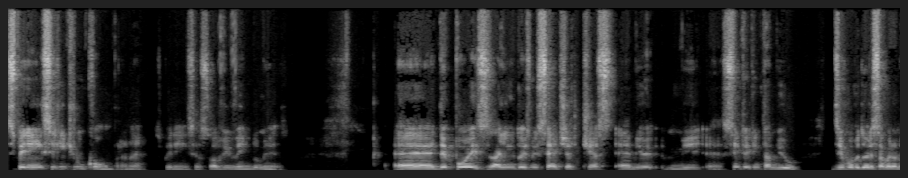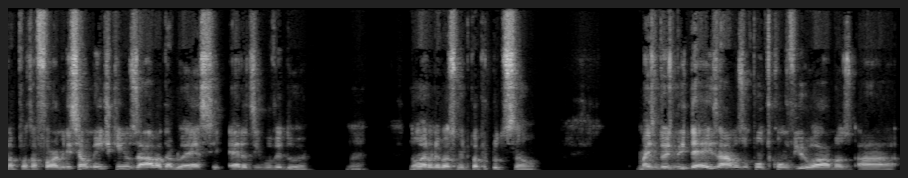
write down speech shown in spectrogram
Experiência a gente não compra, né? Experiência é só vivendo mesmo. É, depois, aí em 2007, já tinha é, mil, mil, 180 é, mil desenvolvedores trabalhando na plataforma. Inicialmente, quem usava AWS era desenvolvedor. Né? Não era um negócio muito para produção. Mas em 2010 a Amazon.com virou a Amazon, a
